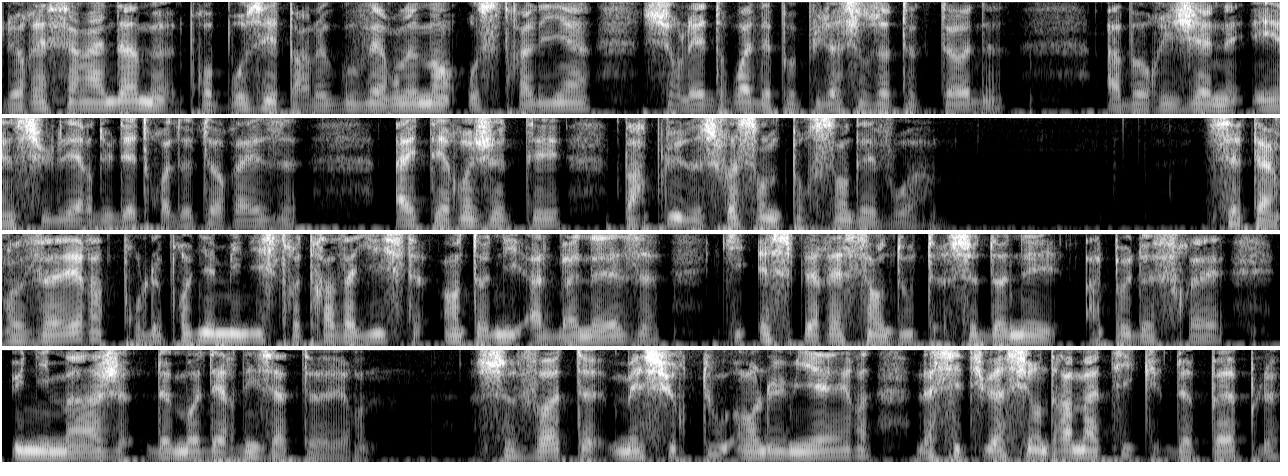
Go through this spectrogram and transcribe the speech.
le référendum proposé par le gouvernement australien sur les droits des populations autochtones, aborigènes et insulaires du détroit de Torres, a été rejeté par plus de 60% des voix. C'est un revers pour le Premier ministre travailliste Anthony Albanese, qui espérait sans doute se donner, à peu de frais, une image de modernisateur. Ce vote met surtout en lumière la situation dramatique de peuples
